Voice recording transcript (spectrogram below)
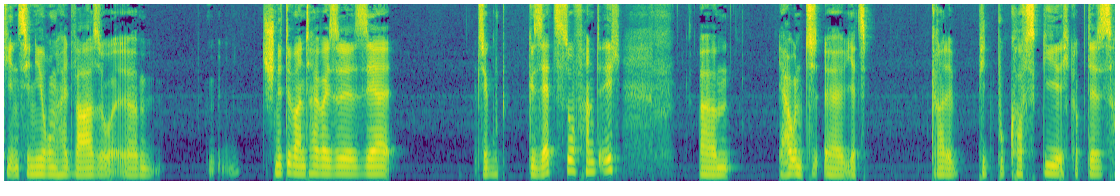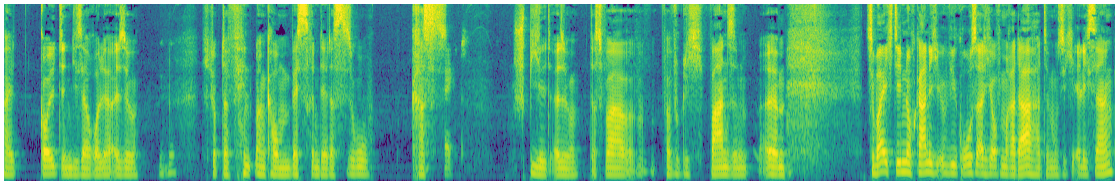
die Inszenierung halt war, so, ähm, Schnitte waren teilweise sehr, sehr gut gesetzt, so fand ich. Ähm, ja, und äh, jetzt gerade Pete Bukowski, ich glaube, der ist halt Gold in dieser Rolle. Also, mhm. ich glaube, da findet man kaum einen besseren, der das so krass Perfekt spielt. Also das war, war wirklich Wahnsinn. Ähm, zumal ich den noch gar nicht irgendwie großartig auf dem Radar hatte, muss ich ehrlich sagen.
